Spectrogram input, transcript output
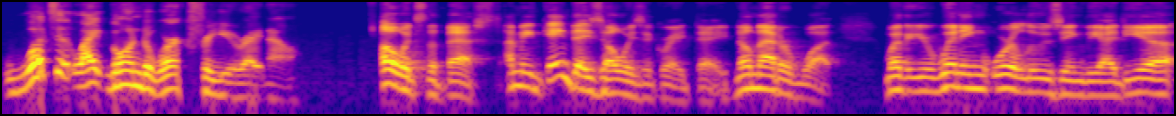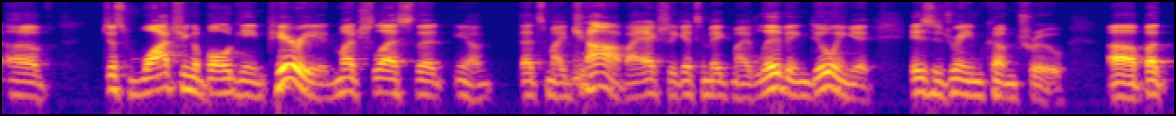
What's it like going to work for you right now? Oh, it's the best. I mean, game day is always a great day, no matter what. Whether you're winning or losing, the idea of just watching a ball game, period, much less that, you know, that's my job. I actually get to make my living doing it. Is a dream come true. Uh, but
